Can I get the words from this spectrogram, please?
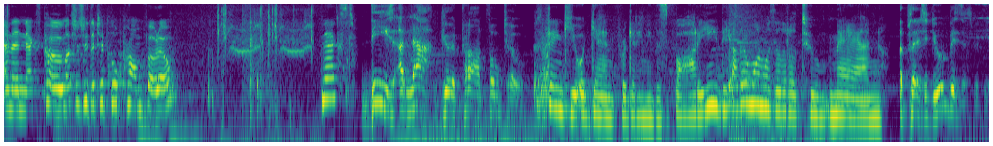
And then next pose, let's just do the typical prom photo. Next. These are not good prom photos. Thank you again for getting me this body. The other one was a little too man. A pleasure doing business with you.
